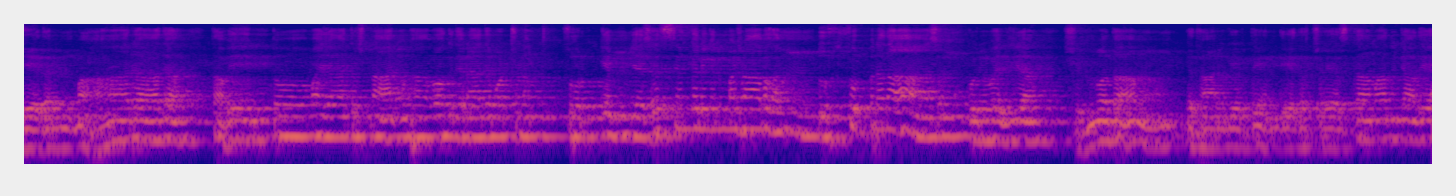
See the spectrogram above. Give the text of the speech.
ഏതൻ മഹാരാജ തവേരിതോ മയാ കൃഷ്ണാനുഭാവോജനാജമോക്ഷണം സ്വർഗ്യം യശസ്യം കലികന്മഷാവഹം ദുസ്വപ്നനാശം കുരുവര്യ ശൃണ്വതാം യഥാനുകീർത്തയന്ത്യേതശ്രേയസ്കാമാനുജാതയ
